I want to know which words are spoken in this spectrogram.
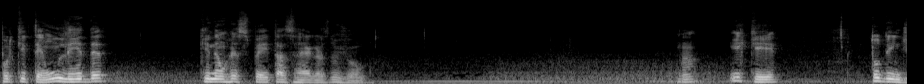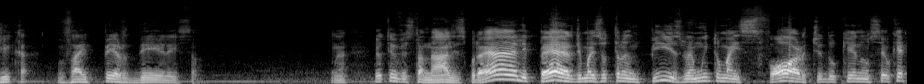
Porque tem um líder que não respeita as regras do jogo. Né? E que, tudo indica, vai perder a eleição. Né? Eu tenho visto análises por aí, ah, ele perde, mas o trumpismo é muito mais forte do que não sei o quê.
